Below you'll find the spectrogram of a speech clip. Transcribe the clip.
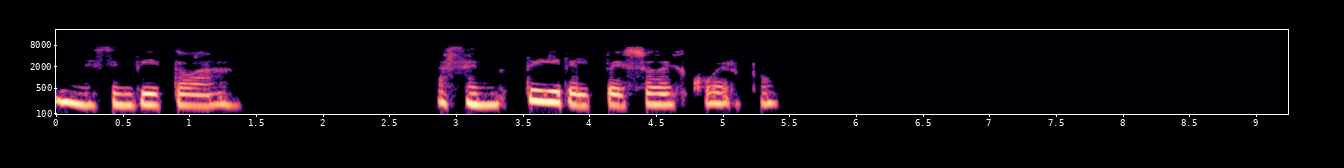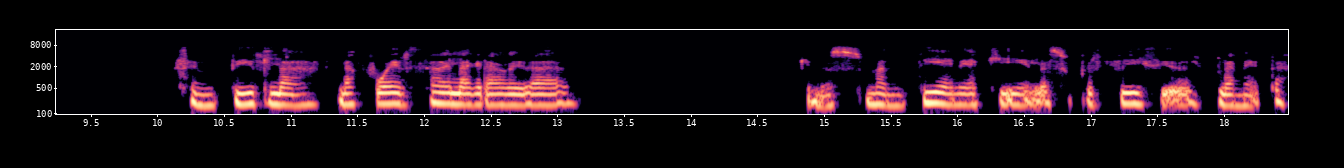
Les invito a, a sentir el peso del cuerpo. Sentir la, la fuerza de la gravedad que nos mantiene aquí en la superficie del planeta.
